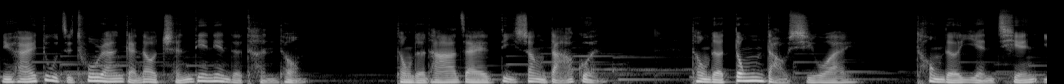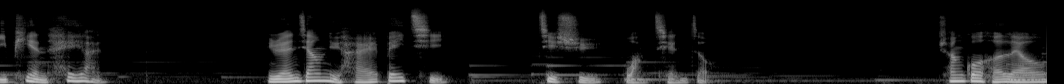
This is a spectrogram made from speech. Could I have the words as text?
女孩肚子突然感到沉甸甸的疼痛，痛得她在地上打滚。痛得东倒西歪，痛得眼前一片黑暗。女人将女孩背起，继续往前走，穿过河流，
